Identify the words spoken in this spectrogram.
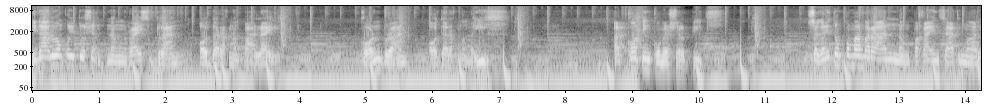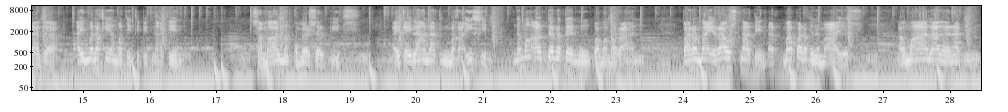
Inahaluan ko ito ng rice bran o darak ng palay, corn bran o darak ng mais, at konting commercial feeds. Sa ganitong pamamaraan ng pakain sa ating mga alaga ay malaki ang matitipid natin. Sa mahal ng commercial feeds ay kailangan natin makaisip ng mga alternatibong pamamaraan para ma-rouse natin at mapalaki na maayos ang maalaga natin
